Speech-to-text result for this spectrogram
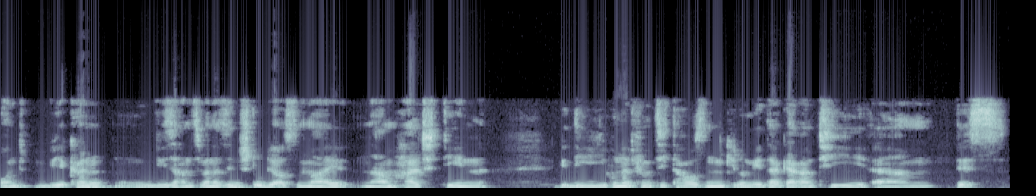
Und wir können, diese Hans-Werner-Sinn-Studie aus dem Mai nahm halt den, die 150.000 Kilometer Garantie ähm, des,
